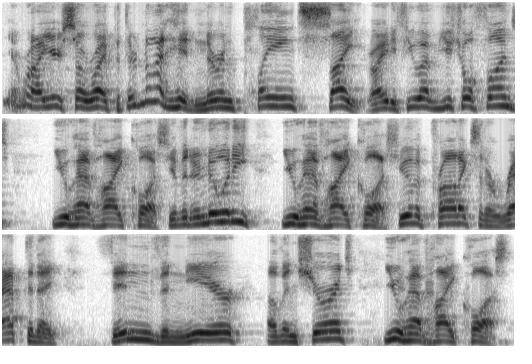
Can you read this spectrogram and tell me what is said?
Yeah, right. You're so right. But they're not hidden. They're in plain sight, right? If you have mutual funds, you have high costs. You have an annuity, you have high costs. You have products that are wrapped in a thin veneer of insurance, you have high cost.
